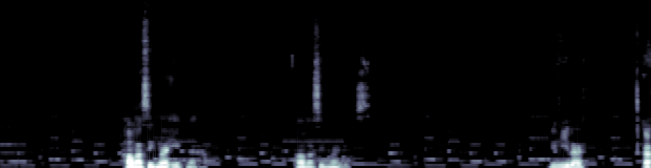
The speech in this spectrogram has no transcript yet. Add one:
32.5 เท่ากับซิกมา x นะครับ เท่ากับซิกมา x อย่างนี้นะ อะ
